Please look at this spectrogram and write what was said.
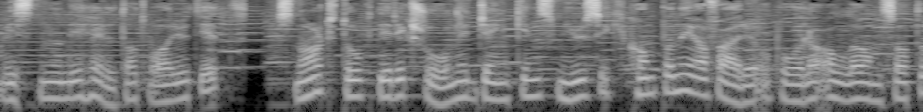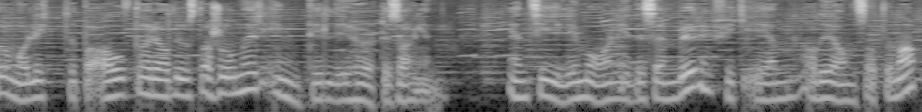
hvis den i det hele tatt var utgitt. Snart tok direksjonen i Jenkins Music Company affære og påla alle ansatte om å lytte på alt av radiostasjoner inntil de hørte sangen. En tidlig morgen i desember fikk en av de ansatte napp,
